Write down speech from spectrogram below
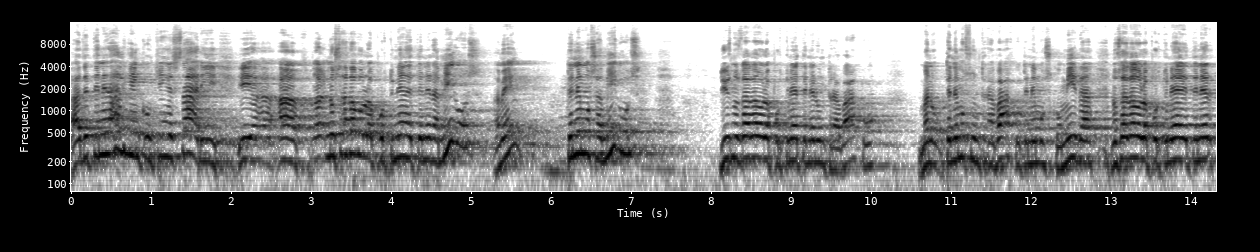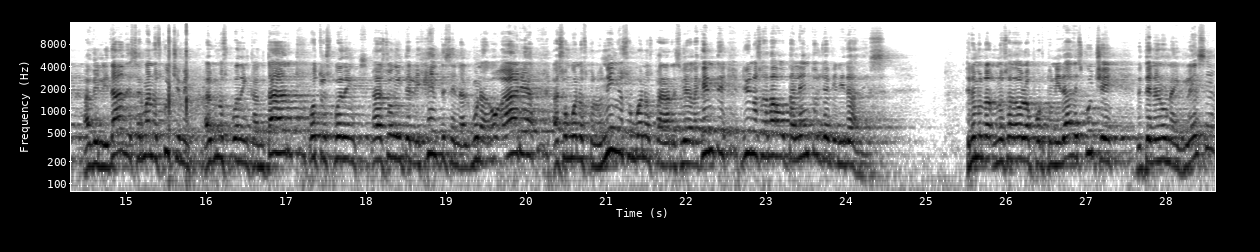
ah, de tener alguien con quien estar y, ah, ah, nos ha dado la oportunidad de tener amigos, amén. Tenemos amigos. Dios nos ha dado la oportunidad de tener un trabajo. Hermano, tenemos un trabajo, tenemos comida, nos ha dado la oportunidad de tener habilidades. Hermano, escúcheme, algunos pueden cantar, otros pueden, ah, son inteligentes en alguna área, ah, son buenos con los niños, son buenos para recibir a la gente. Dios nos ha dado talentos y habilidades. Tenemos, nos ha dado la oportunidad, escuche, de tener una iglesia.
